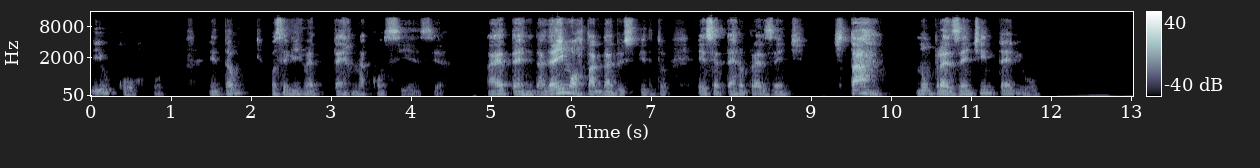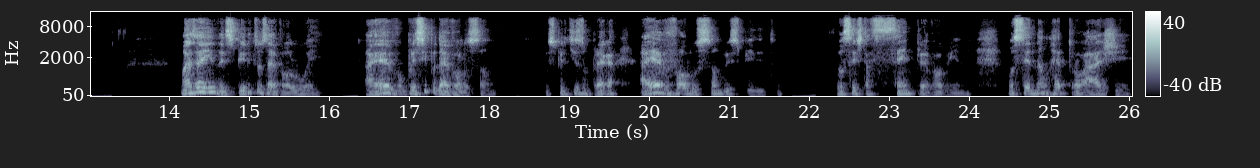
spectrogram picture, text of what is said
e o corpo. Então, você vive uma eterna consciência. A eternidade, a imortalidade do espírito, esse eterno presente. Estar num presente interior. Mas ainda, espíritos evoluem. Evo, o princípio da evolução. O Espiritismo prega a evolução do espírito. Você está sempre evoluindo. Você não retroage.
